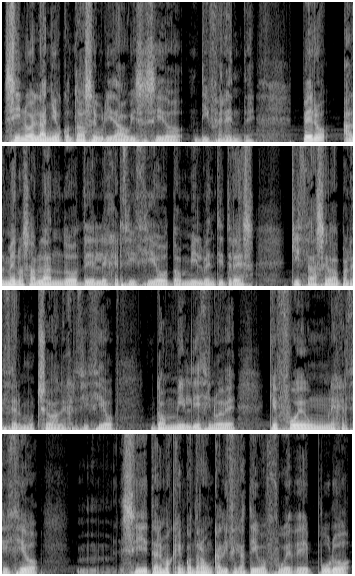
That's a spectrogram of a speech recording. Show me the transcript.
Si no, el año con toda seguridad hubiese sido diferente. Pero, al menos hablando del ejercicio 2023, quizás se va a parecer mucho al ejercicio 2019, que fue un ejercicio, mm, si tenemos que encontrar un calificativo, fue de puro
